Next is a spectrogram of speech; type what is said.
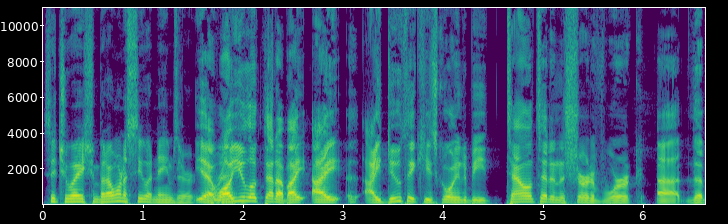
situation, but I want to see what names are. Yeah, while him. you look that up, I, I I do think he's going to be talented and assured of work. Uh, the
